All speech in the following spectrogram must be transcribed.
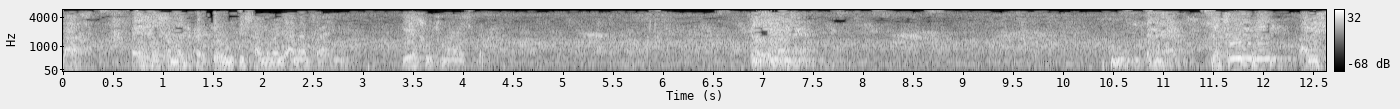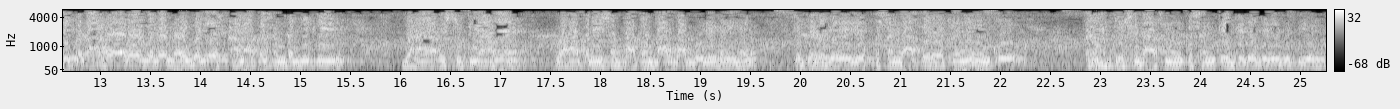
बस, ऐसे समझ करके उनके सामने जाना चाहिए। ये सूचना है इस प्रकार। ससूल भी, अब इसी प्रकार से और और जगह बहुत जगह स्थान आते हैं, शंकर जी की जहाँ स्थितियाँ हैं। वहाँ पर ये सब बातें बार बार बोली गई हैं तो जगह जगह ये प्रसंग आते रहते हैं, इनको तुलसीदास ने उनके संकेत जगह जगह भी दिए हैं।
